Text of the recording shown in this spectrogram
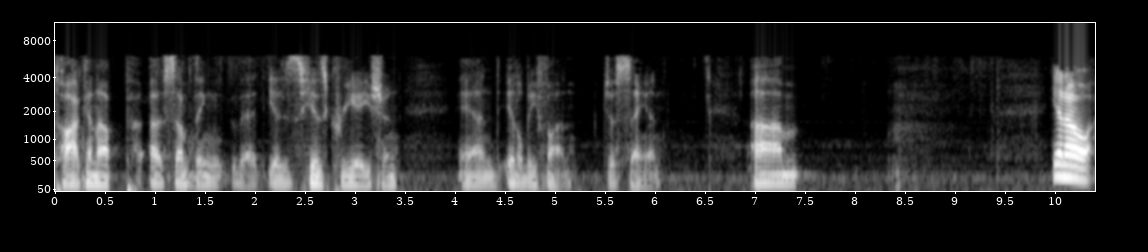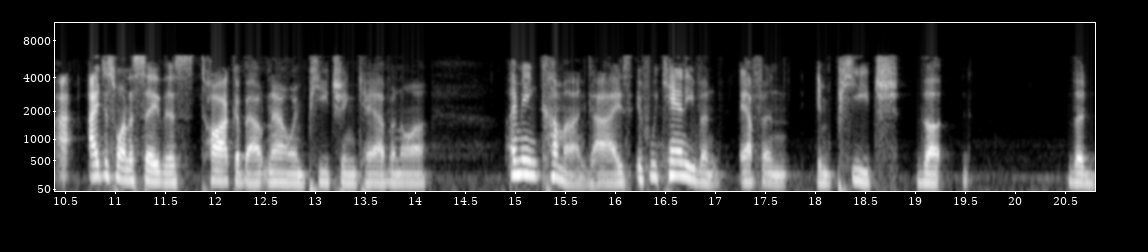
talking up uh, something that is his creation, and it'll be fun. Just saying. Um, You know, I, I just want to say this talk about now impeaching Kavanaugh. I mean, come on, guys. If we can't even effing impeach the the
